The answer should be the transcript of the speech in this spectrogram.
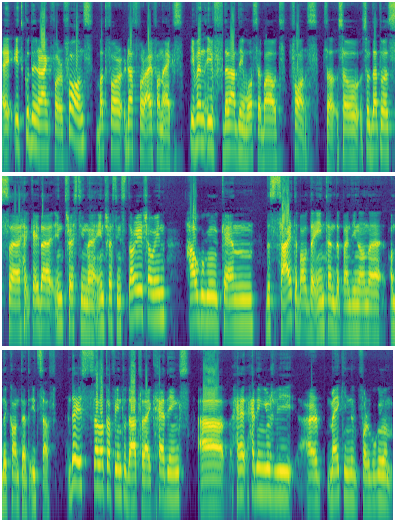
eh, it couldn't rank for phones, but for just for iPhone X, even if the landing was about phones. So so so that was uh, kind of interesting uh, interesting story showing how Google can decide about the intent depending on the on the content itself. There is a lot of into that like headings. Uh, he- heading usually are making for Google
